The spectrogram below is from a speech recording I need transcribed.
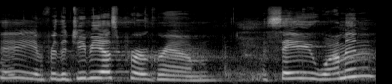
Okay, and for the GBS program, Aseyu Waman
